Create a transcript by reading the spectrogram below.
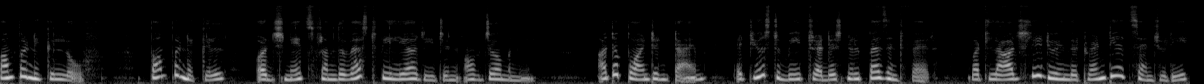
Pumpernickel loaf. Pumpernickel originates from the Westphalia region of Germany. At a point in time, it used to be traditional peasant fare, but largely during the 20th century,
